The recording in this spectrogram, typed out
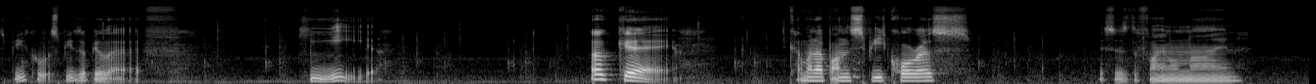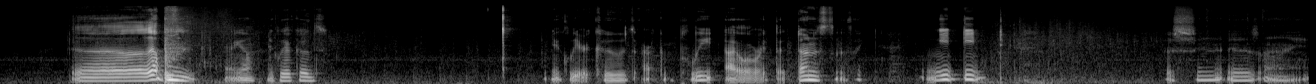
Speed Cola speeds up your life. Yeah. Okay. Coming up on the speed chorus. This is the final nine. Uh, there we go. Nuclear codes. Nuclear codes are complete. I will write that down as soon as I get it. As soon as I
